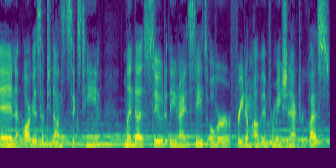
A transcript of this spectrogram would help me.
In August of 2016, Linda sued the United States over Freedom of Information Act request.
